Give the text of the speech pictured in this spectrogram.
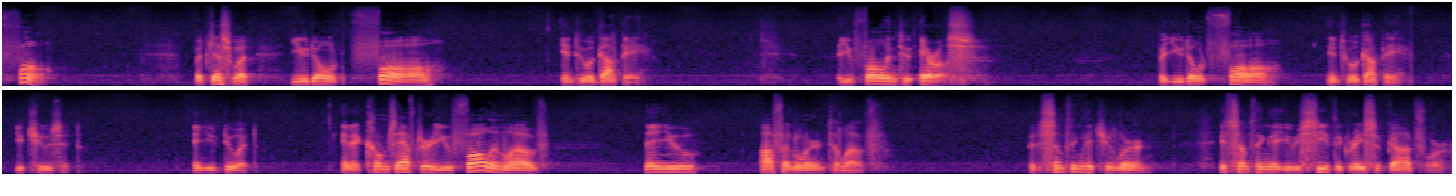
fall. But guess what? You don't fall into agape. You fall into eros. But you don't fall into agape. You choose it. And you do it. And it comes after you fall in love, then you often learn to love. But it's something that you learn. It's something that you receive the grace of God for.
